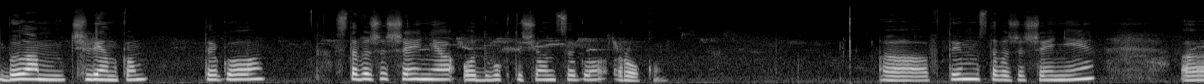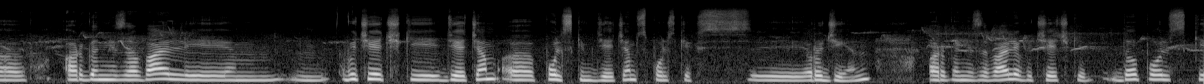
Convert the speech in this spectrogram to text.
Byłam członką tego stowarzyszenia od 2000 roku. W tym stowarzyszeniu organizowali wycieczki dzieciom, polskim dzieciom z polskich rodzin. Organizowali wycieczki do Polski,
